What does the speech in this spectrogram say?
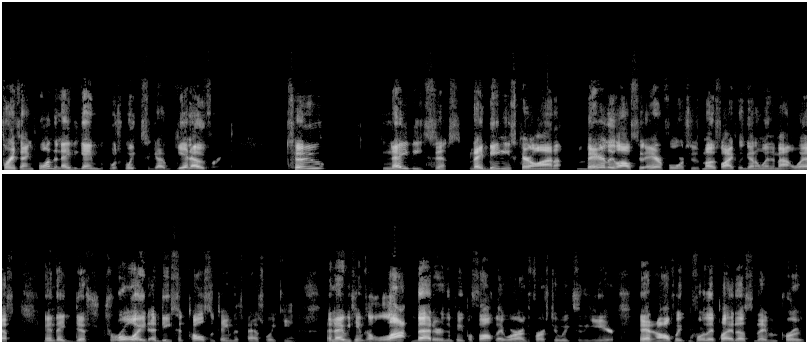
three things. One, the Navy game was weeks ago. Get over it. Two, Navy, since they beat East Carolina, barely lost to Air Force, who's most likely going to win the Mountain West, and they destroyed a decent Tulsa team this past weekend. The Navy team's a lot better than people thought they were the first two weeks of the year. They had an off week before they played us, and they've improved.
